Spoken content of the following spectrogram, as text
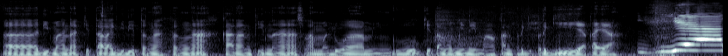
eh, di mana kita lagi di tengah-tengah karantina selama dua minggu. Kita meminimalkan pergi-pergi ya kayak. Iya.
